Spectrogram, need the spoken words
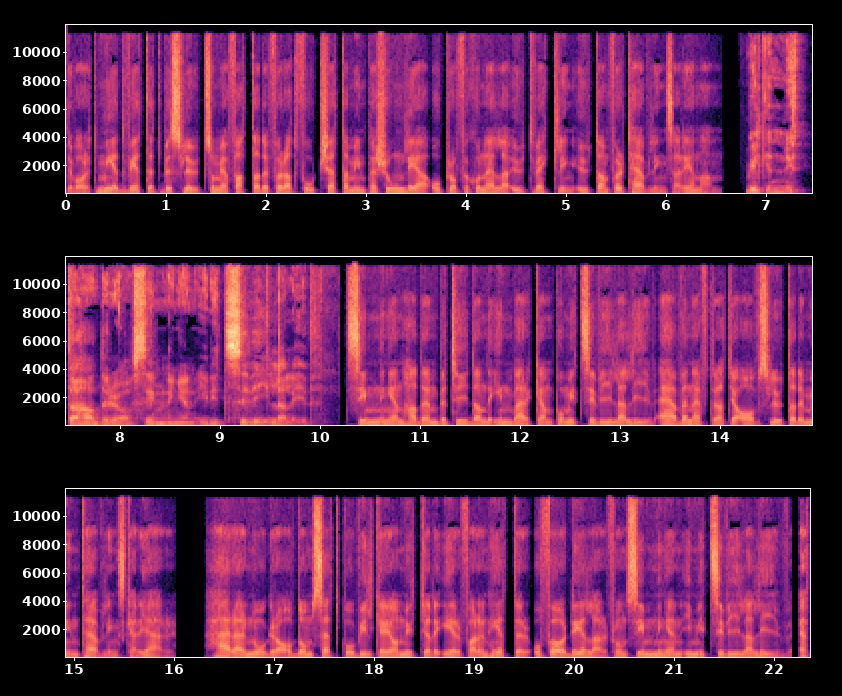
Det var ett medvetet beslut som jag fattade för att fortsätta min personliga och professionella utveckling utanför tävlingsarenan. Vilken nytta hade du av simningen i ditt civila liv? Simningen hade en betydande inverkan på mitt civila liv även efter att jag avslutade min tävlingskarriär. Här är några av de sätt på vilka jag nyttjade erfarenheter och fördelar från simningen i mitt civila liv. 1.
